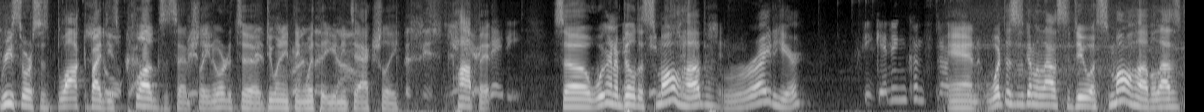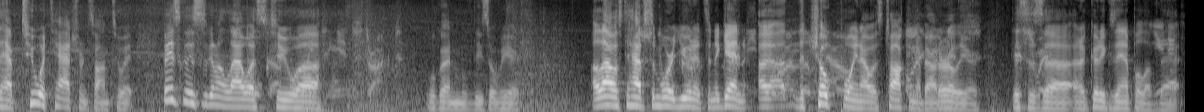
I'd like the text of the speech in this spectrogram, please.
resources blocked by these plugs, essentially. In order to do anything with it, you need to actually pop it. So we're gonna build a small hub right here. And what this is gonna allow us to do, a small hub allows us to have two attachments onto it. Basically, this is gonna allow us to. Uh, we'll go ahead and move these over here. Allow us to have some more units. And again, uh, the choke point I was talking about earlier. This is uh, a good example of that.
